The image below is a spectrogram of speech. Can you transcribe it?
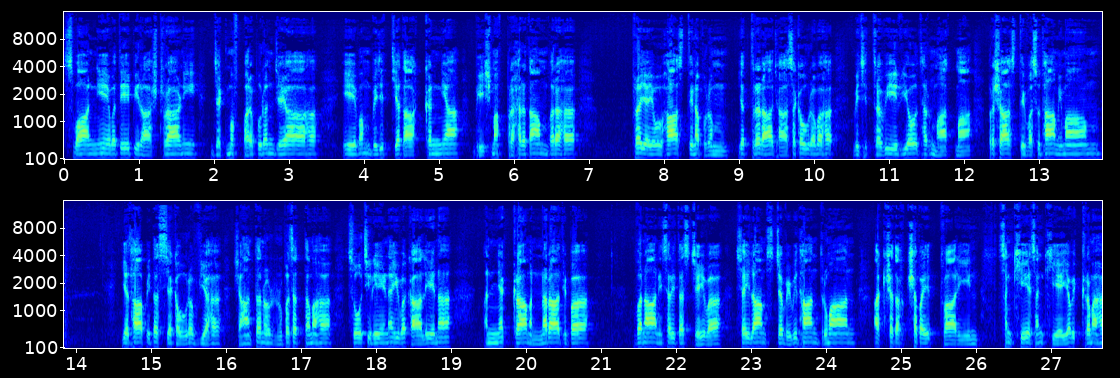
स्वान्येव तेऽपि राष्ट्राणि जग्मुः परपुरञ्जयाः। एवम् विजित्यताः कन्या भीष्मः प्रहरताम् वरः प्रययो हास्तिनपुरम् यत्र राजा स कौरवः। विचित्रवीर्यो धर्मात्मा प्रशास्ति वसुधामिमाम् यथापि तस्य कौरव्यः शान्तनुर्नृपसत्तमः सोचिरेणैव कालेन अन्यक्रामन्नराधिप वनानि सरितश्चैव शैलांश्च विविधान् द्रुमान् अक्षतः क्षपयित्वारीन्। सङ्ख्ये सङ्ख्येय विक्रमः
